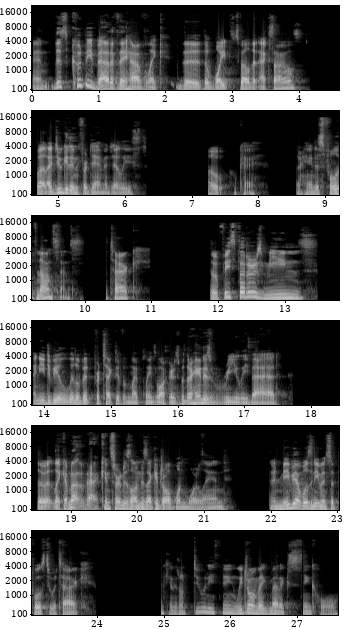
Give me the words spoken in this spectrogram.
And this could be bad if they have like the, the white spell that exiles. But I do get in for damage at least. Oh, okay. Their hand is full of nonsense. Attack. So Faith's Fetters means I need to be a little bit protective of my planeswalkers, but their hand is really bad. So like I'm not that concerned as long as I can draw one more land. And maybe I wasn't even supposed to attack. Okay, they don't do anything. We draw a magmatic sinkhole.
